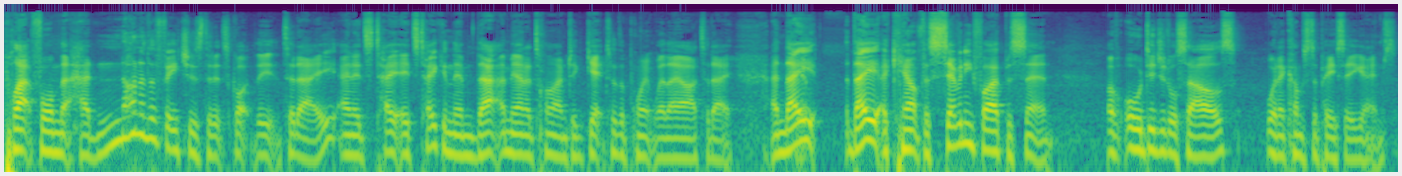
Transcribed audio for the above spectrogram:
platform that had none of the features that it's got the, today, and it's ta- it's taken them that amount of time to get to the point where they are today, and they they account for seventy five percent of all digital sales when it comes to PC games.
